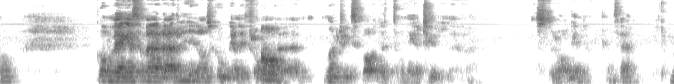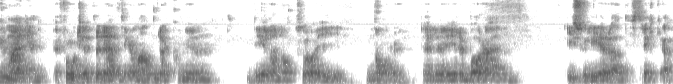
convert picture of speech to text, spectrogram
och gångvägen som är där genom skogen ifrån Ja. ja. Mörkviksbadet och ner till eh, Österhagen. Kan man säga. Kan man- Vägen. Fortsätter den till de andra kommundelarna också i norr? Eller är det bara en isolerad sträcka?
